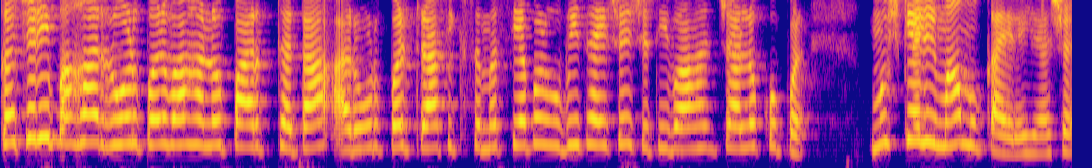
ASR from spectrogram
કચેરી બહાર રોડ પર વાહનો પાર્ક થતા આ રોડ પર ટ્રાફિક સમસ્યા પણ ઊભી થાય છે, જેથી વાહન ચાલકો પણ મુશ્કેલીમાં મુકાઈ રહ્યા છે.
